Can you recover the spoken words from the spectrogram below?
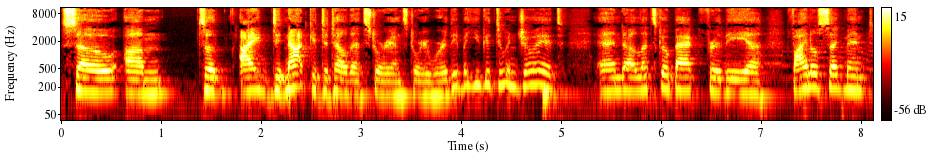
so um, so I did not get to tell that story on Storyworthy, but you get to enjoy it. And uh, let's go back for the uh, final segment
